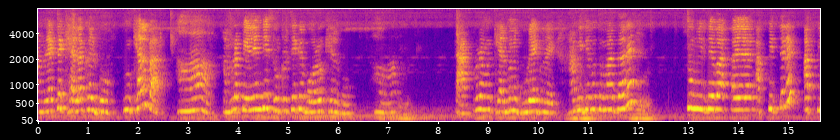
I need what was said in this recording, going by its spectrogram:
আমরা একটা খেলা খেলব। তুমি খেলবা? হ্যাঁ। আমরা পেলেন দিয়ে ছোট থেকে বড় খেলব। হ্যাঁ। তারপরে আমরা খেলব না ঘুরে ঘুরে। আমি দেব তোমার ধারে তুমি দেবা আপ্পির ধারে আপ্পি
